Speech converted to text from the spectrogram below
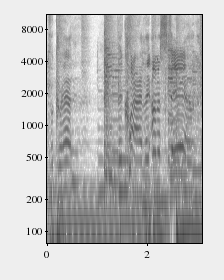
for granted. They quietly understand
